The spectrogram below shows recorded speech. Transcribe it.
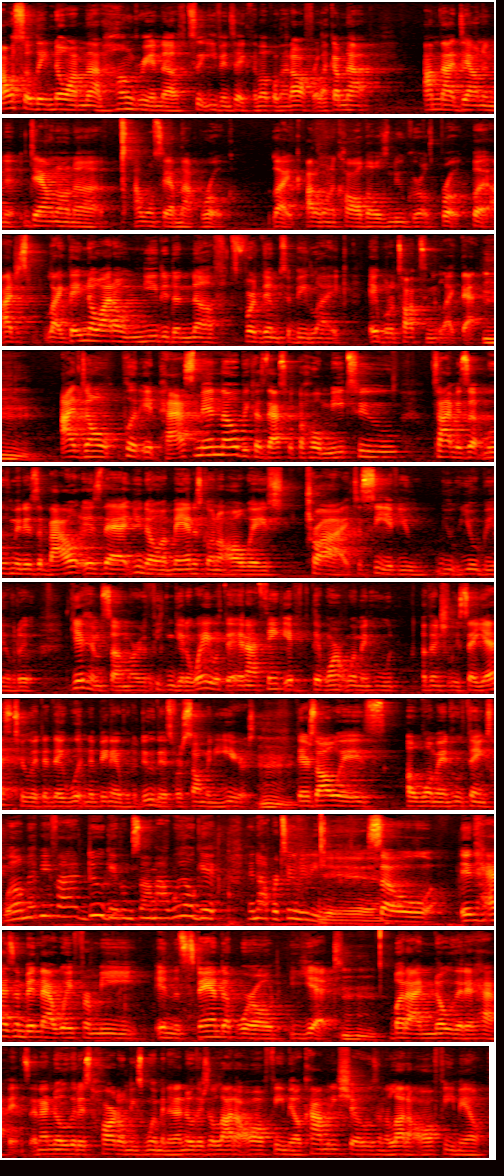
Also, they know I'm not hungry enough to even take them up on that offer. Like I'm not, I'm not down in the, down on a. I won't say I'm not broke. Like I don't want to call those new girls broke, but I just like they know I don't need it enough for them to be like able to talk to me like that. Mm. I don't put it past men though, because that's what the whole Me Too time is up movement is about. Is that you know a man is going to always try to see if you, you you'll be able to give him some or if he can get away with it. And I think if there weren't women who would eventually say yes to it, that they wouldn't have been able to do this for so many years. Mm. There's always a woman who thinks, well, maybe if I do give him some, I will get an opportunity. Yeah. So it hasn't been that way for me in the stand up world yet. Mm-hmm. But I know that it happens. And I know that it's hard on these women. And I know there's a lot of all female comedy shows and a lot of all female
